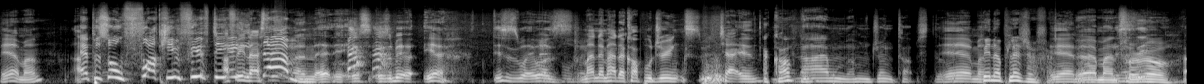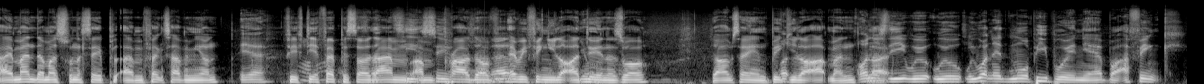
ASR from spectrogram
yeah, man. Episode fucking fifty. I think that's damn. it. Man. It- It's, it's a bit. Yeah, this is what it was. Man, them had a couple drinks, we was chatting. I can't. Nah, I'm, I'm drinked up still. Yeah, man. Been a pleasure. Fam. Yeah, Yeah, man, for real. I man, them, I just want to say pl- um, thanks for having me on. Yeah. 50th episode. I'm See you I'm soon. proud of everything you lot are doing as well. You know what I'm saying? Big you lot up, man. Like, Honestly, we, we we wanted more people in, yeah, but I think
